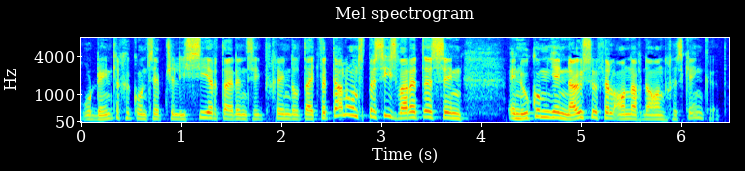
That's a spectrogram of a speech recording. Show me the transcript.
ordentlik gekonseptualiseer tydens die Grendeltyd. Vertel ons presies wat dit is en en hoekom jy nou soveel aandag daaraan geskenk het.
